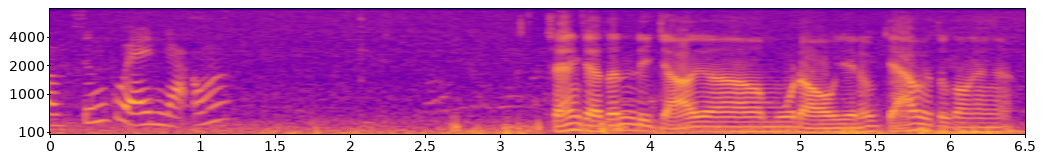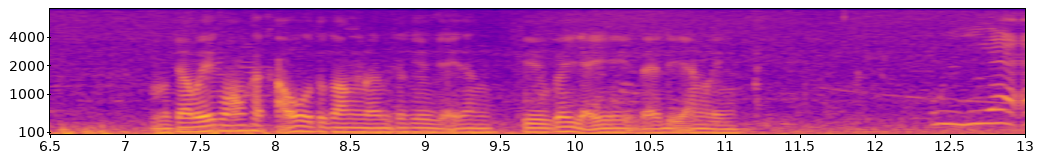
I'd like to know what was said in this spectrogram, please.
còn trứng của em nhỏ á. Sáng cha tính đi chợ ờ, mua đồ về nấu cháo cho tụi con ăn á. Mà cho biết món khắc khẩu của tụi con nên cho kêu vậy thằng kêu cái vậy để đi ăn liền. Ui da,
